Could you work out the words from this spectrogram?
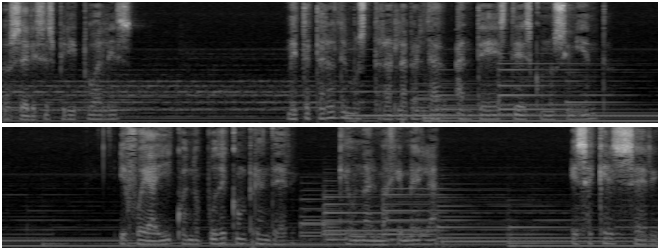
los seres espirituales me trataron de mostrar la verdad ante este desconocimiento. Y fue ahí cuando pude comprender que un alma gemela es aquel ser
